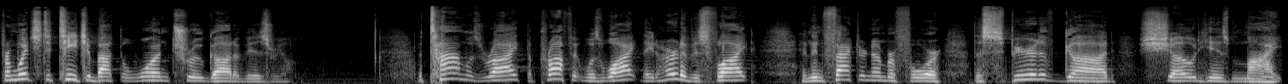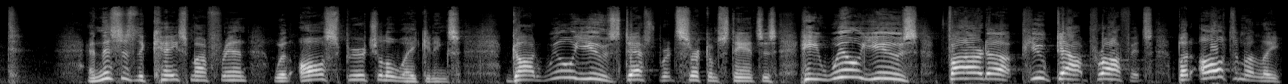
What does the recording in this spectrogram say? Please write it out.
from which to teach about the one true God of Israel. The time was right. The prophet was white. They'd heard of his flight. And then, factor number four, the Spirit of God showed his might. And this is the case, my friend, with all spiritual awakenings. God will use desperate circumstances. He will use fired up, puked out prophets. But ultimately,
